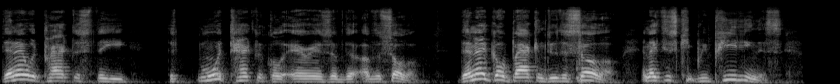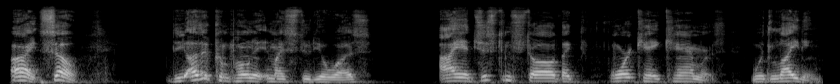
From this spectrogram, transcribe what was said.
Then I would practice the the more technical areas of the of the solo. Then I'd go back and do the solo. And I just keep repeating this. All right, so the other component in my studio was I had just installed like 4K cameras with lighting,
